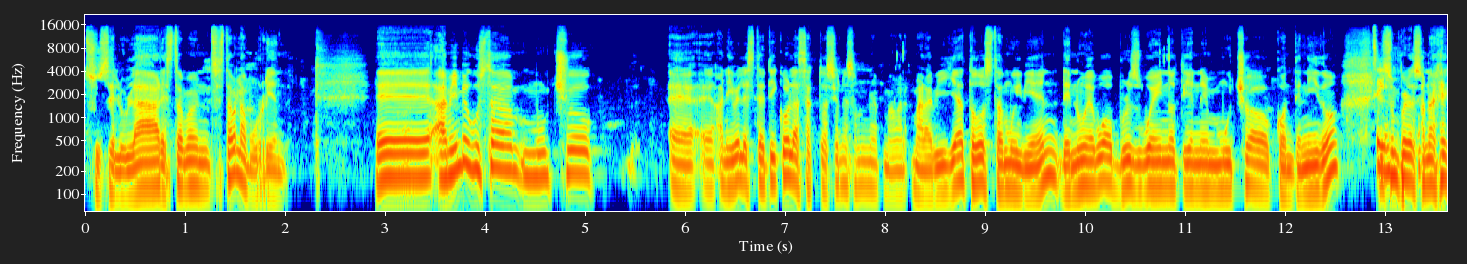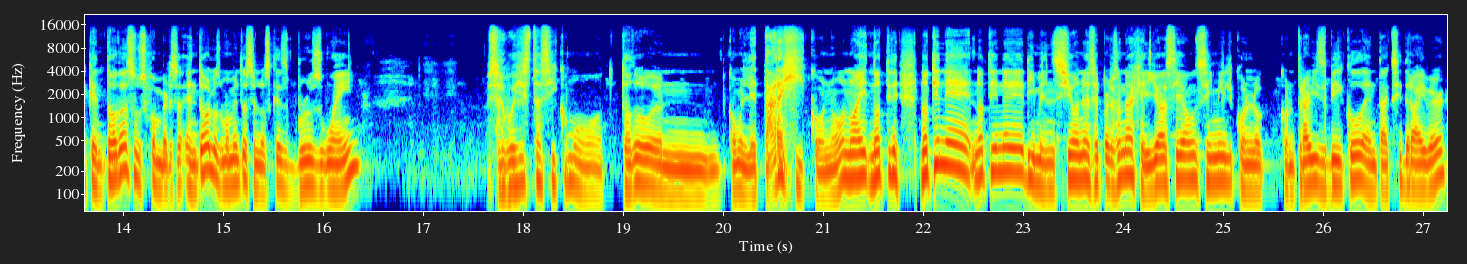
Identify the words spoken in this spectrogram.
su, celular, estaban, se estaban aburriendo. Eh, a mí me gusta mucho eh, a nivel estético, las actuaciones son una ma- maravilla, todo está muy bien. De nuevo, Bruce Wayne no tiene mucho contenido. Sí. Es un personaje que en todas sus en todos los momentos en los que es Bruce Wayne, pues el güey está así como todo en- como letárgico, ¿no? No, hay, no, tiene, no, tiene, no tiene dimensión ese personaje. Yo hacía un símil con, con Travis Bickle en Taxi Driver,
